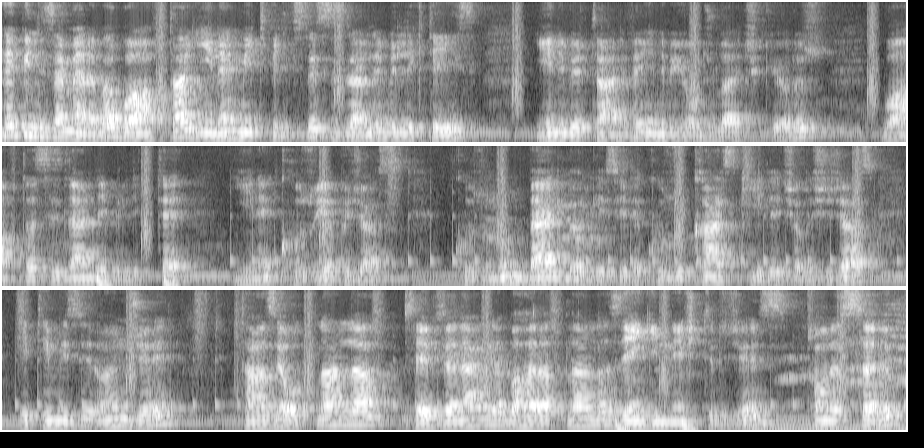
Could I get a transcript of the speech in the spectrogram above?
Hepinize merhaba. Bu hafta yine Meatflix'te sizlerle birlikteyiz. Yeni bir tarife, yeni bir yolculuğa çıkıyoruz. Bu hafta sizlerle birlikte yine kuzu yapacağız. Kuzunun bel bölgesiyle, kuzu karski ile çalışacağız. Etimizi önce taze otlarla, sebzelerle, baharatlarla zenginleştireceğiz. Sonra sarıp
